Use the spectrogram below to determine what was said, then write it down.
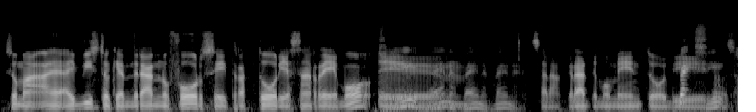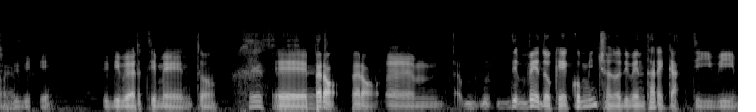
insomma hai visto che andranno forse i trattori a Sanremo Sì, e bene, bene, bene. sarà un grande momento di, Beh, sì, so, certo. di- di- di divertimento. Sì, sì, Eh, sì. Però, però, ehm, vedo che cominciano a diventare cattivi,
